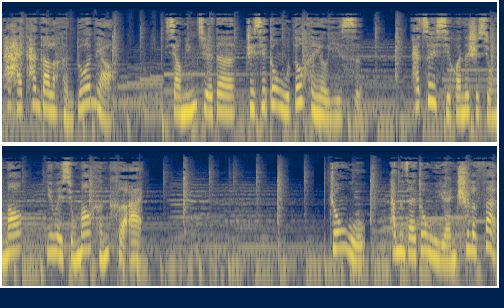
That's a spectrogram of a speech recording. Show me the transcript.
他还看到了很多鸟，小明觉得这些动物都很有意思。他最喜欢的是熊猫，因为熊猫很可爱。中午，他们在动物园吃了饭。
